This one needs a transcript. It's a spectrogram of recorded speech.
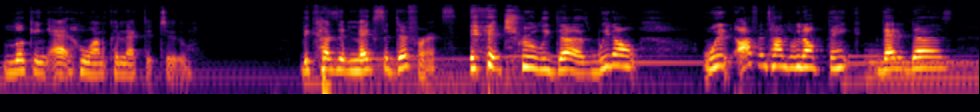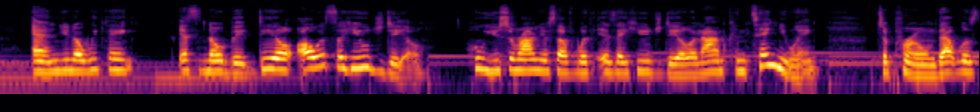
looking at who I'm connected to. Because it makes a difference. It truly does. We don't we oftentimes we don't think that it does and you know we think it's no big deal. Oh, it's a huge deal. Who you surround yourself with is a huge deal and I'm continuing to prune. That was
